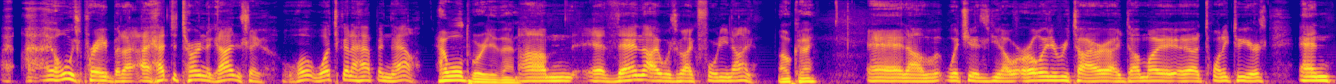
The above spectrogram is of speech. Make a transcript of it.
I, I always prayed, but I, I had to turn to God and say, well, what's going to happen now? How old were you then? Um, and then I was like 49 Okay. and um, which is you know early to retire. I'd done my uh, 22 years, and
